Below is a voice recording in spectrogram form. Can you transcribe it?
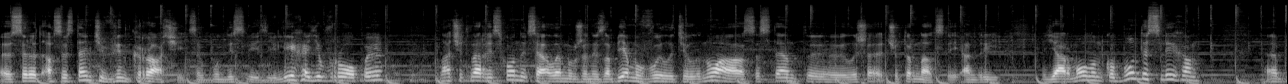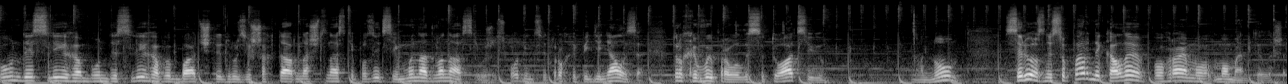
е, серед асистентів він кращий. Це в Бундеслізі. Ліга Європи. На четвертій сходиться, але ми вже не заб'ємо, вилетіли. Ну а асистент е, лише 14-й Андрій Ярмоленко. Бундесліга. Е, Бундесліга, Бундесліга, ви бачите, друзі, Шахтар на 16-й позиції. Ми на 12-й вже сходинці, трохи підійнялися, трохи виправили ситуацію. Ну, серйозний суперник, але пограємо моменти лише.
